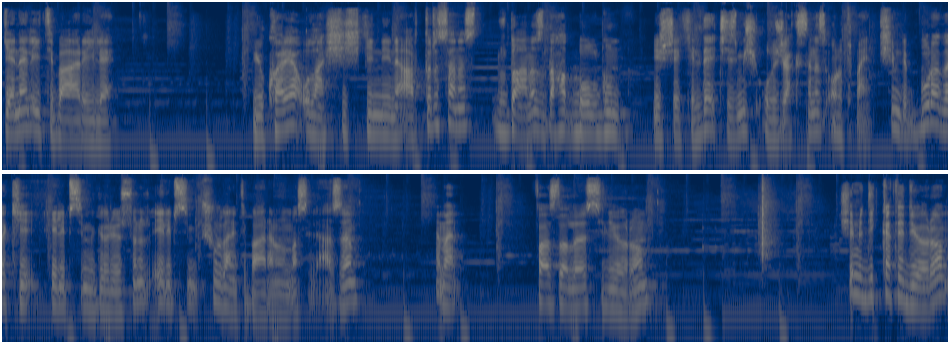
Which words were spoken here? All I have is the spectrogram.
genel itibariyle yukarıya olan şişkinliğini arttırırsanız dudağınız daha dolgun bir şekilde çizmiş olacaksınız. Unutmayın. Şimdi buradaki elipsimi görüyorsunuz. Elipsim şuradan itibaren olması lazım. Hemen fazlalığı siliyorum. Şimdi dikkat ediyorum.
